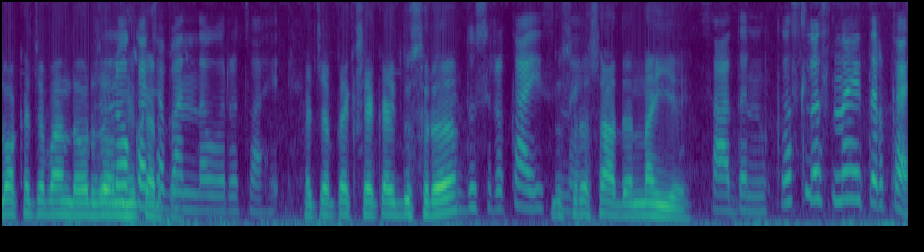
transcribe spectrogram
लोकांच्या बांधावर जाऊन हे लोकांच्या करताय. बांधावरच आहे. ह्याच्यापेक्षा काही दुसरं दुसरं काहीच दुसरं नाही साधन नाही आहे साधन कसलंच नाही तर काय?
